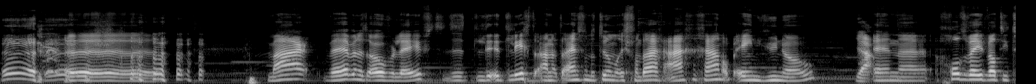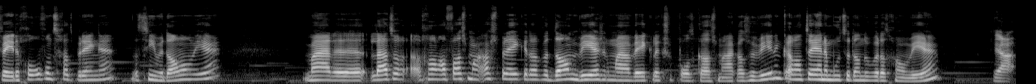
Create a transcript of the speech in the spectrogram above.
Eh, maar we hebben het overleefd. Het, het licht aan het eind van de tunnel is vandaag aangegaan op 1 juni. Ja. En eh, God weet wat die tweede golf ons gaat brengen. Dat zien we dan wel weer. Maar eh, laten we gewoon alvast maar afspreken dat we dan weer zeg maar, een wekelijkse podcast maken. Als we weer in quarantaine moeten, dan doen we dat gewoon weer. Ja.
